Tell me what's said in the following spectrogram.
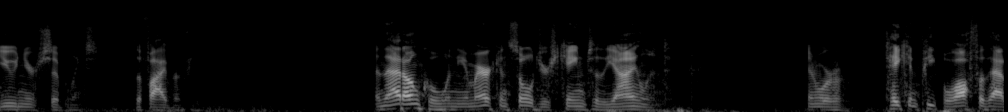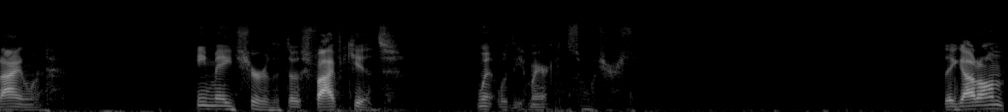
you and your siblings, the five of you. And that uncle, when the American soldiers came to the island and were taking people off of that island, he made sure that those five kids went with the American soldiers. They got on,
